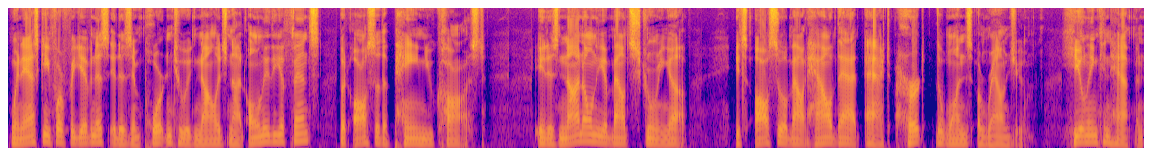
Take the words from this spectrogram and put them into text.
When asking for forgiveness, it is important to acknowledge not only the offense, but also the pain you caused. It is not only about screwing up, it's also about how that act hurt the ones around you. Healing can happen,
